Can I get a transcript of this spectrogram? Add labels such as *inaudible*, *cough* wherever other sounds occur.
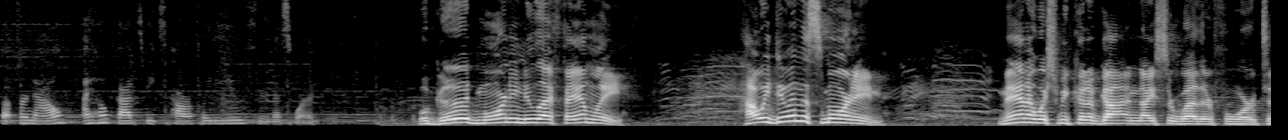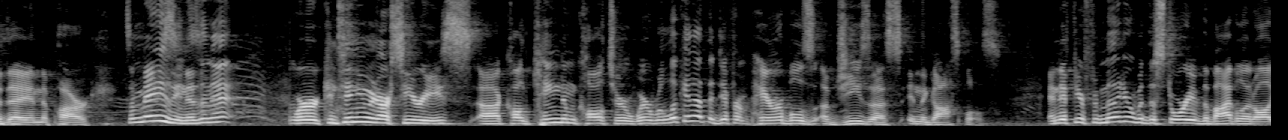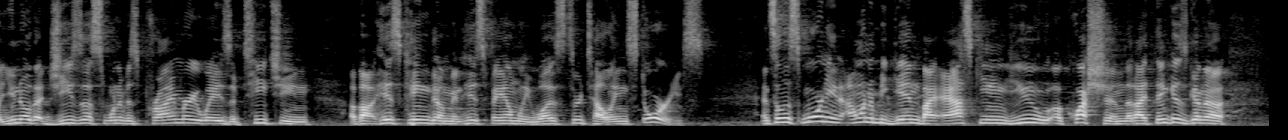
But for now, I hope God speaks powerfully to you through this word. Well, good morning, New Life family. How we doing this morning? Man, I wish we could have gotten nicer weather for today in the park. It's amazing, isn't it? We're continuing our series uh, called Kingdom Culture, where we're looking at the different parables of Jesus in the Gospels. And if you're familiar with the story of the Bible at all, you know that Jesus, one of his primary ways of teaching about his kingdom and his family was through telling stories. And so this morning, I want to begin by asking you a question that I think is going to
